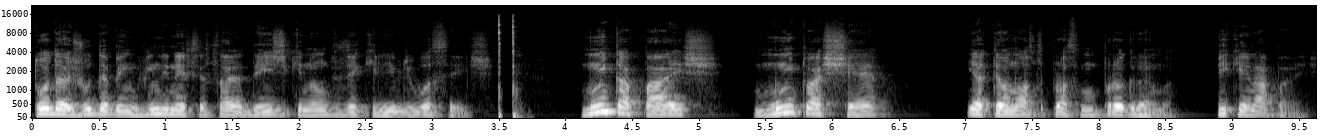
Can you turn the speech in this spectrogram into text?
Toda ajuda é bem-vinda e necessária desde que não desequilibre vocês. Muita paz, muito axé e até o nosso próximo programa. Fiquem na paz.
